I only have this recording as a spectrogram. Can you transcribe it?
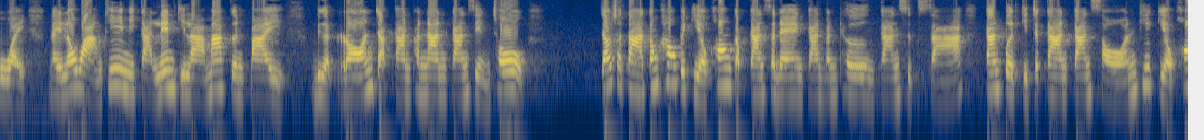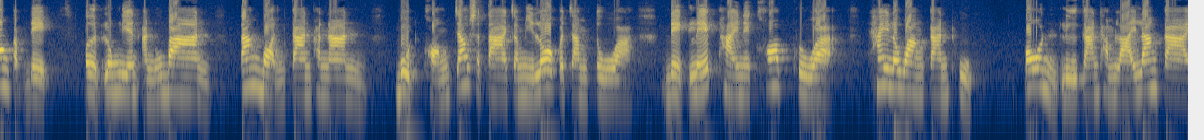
ป่วย ในระหว่างที่มีการเล่นกีฬามากเกินไป เดือดร้อนจากการพนันการเสี่ยงโชค เจ้าชะตาต้องเข้าไปเกี่ยวข้องกับการแสดงการบันเทิง การศึกษา การเปิดกิจการการสอนที่เกี่ยวข้องกับเด็ก เปิดโรงเรียนอนุบาล ตั้งบ่อนการพนัน บุตรของเจ้าชะตาจะมีโรคประจำตัว เด็กเล็กภายในครอบครัว ให้ระวังการถูกป้นหรือการทำร้ายร่างกาย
